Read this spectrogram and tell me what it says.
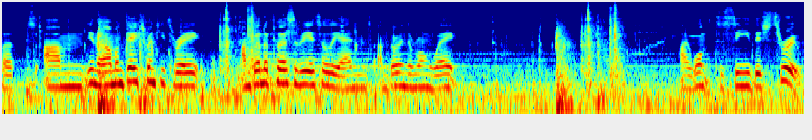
But, um, you know, I'm on day 23. I'm going to persevere till the end. I'm going the wrong way. I want to see this through.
